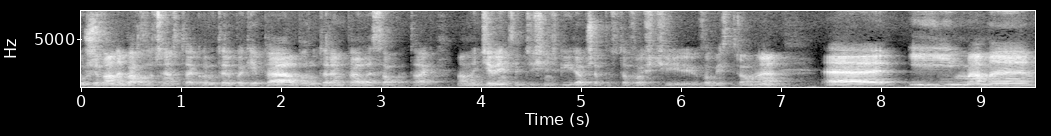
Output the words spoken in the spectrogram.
używany bardzo często jako router BGP albo router MPLS-owy. Tak? Mamy 910 giga przepustowości w obie strony e, i mamy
